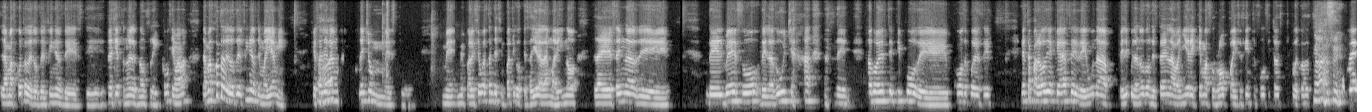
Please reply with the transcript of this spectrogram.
la mascota de los delfines de este, no es cierto, no es Snowflake, ¿cómo se llamaba? La mascota de los delfines de Miami, que sale Dan, de hecho, este, me, me, pareció bastante simpático que saliera Dan Marino, la escena de del beso, de la ducha, de todo este tipo de, ¿cómo se puede decir? esta parodia que hace de una película, ¿no? Donde está en la bañera y quema su ropa y se siente full y todo ese tipo de cosas. Ah, sí. fue,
